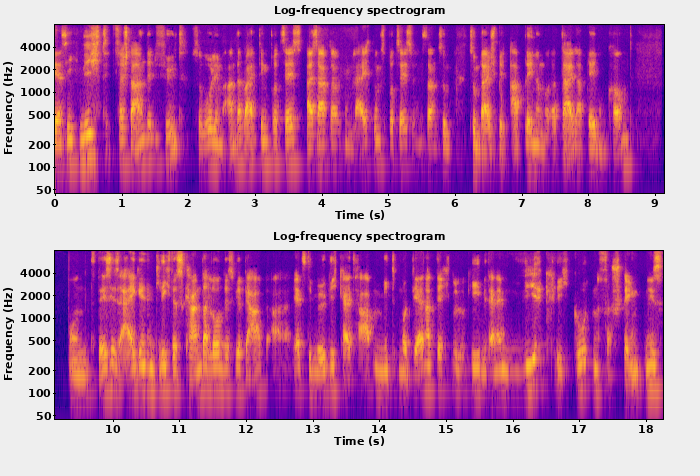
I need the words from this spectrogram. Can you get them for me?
der sich nicht verstanden fühlt, sowohl im Underwriting-Prozess als auch im Leistungsprozess, wenn es dann zum, zum Beispiel Ablehnung oder Teilablehnung kommt. Und das ist eigentlich das Skandalon, dass wir jetzt die Möglichkeit haben, mit moderner Technologie, mit einem wirklich guten Verständnis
